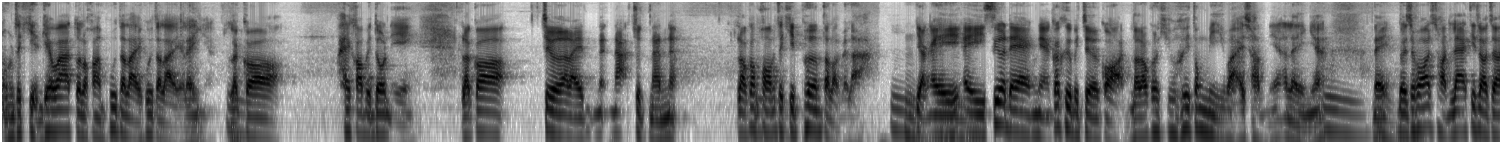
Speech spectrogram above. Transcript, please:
ผมจะเขียนแค่ว่าตัวละครพูดอะไรพูดอะไรอะไรอย่างเงี้ยแล้วก็ให้เขาไปด้นเอง แล้วก็เจออะไรณจุดนั้นน่ะเราก็พร้อมจะคิดเพิ่มตลอดเวลา อืมอย่างไอไอเสื้อแดงเนี่ยก็คือไปเจอก่อน แล้วเราก็คิดว่าเฮ้ยต้องมีวายช็อตเนี้ยอะไรอย่างเงี้ยอืมในโดยเฉพาะช็อตแรกที่เราจะ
